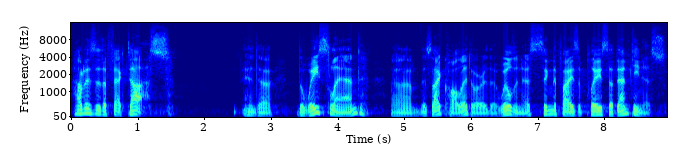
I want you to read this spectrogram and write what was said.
how does it affect us? And uh, the wasteland, um, as I call it, or the wilderness, signifies a place of emptiness,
